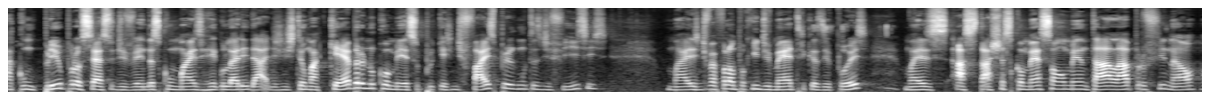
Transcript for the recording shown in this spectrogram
a cumprir o processo de vendas com mais regularidade. A gente tem uma quebra no começo porque a gente faz perguntas difíceis, mas a gente vai falar um pouquinho de métricas depois, mas as taxas começam a aumentar lá para o final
